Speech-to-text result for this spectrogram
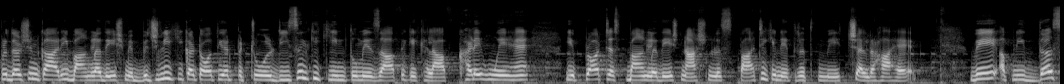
प्रदर्शनकारी बांग्लादेश में बिजली की कटौती और पेट्रोल, डीजल की कीमतों में इजाफे के खिलाफ खड़े हुए हैं। ये प्रोटेस्ट बांग्लादेश नेशनलिस्ट पार्टी के नेतृत्व में चल रहा है। वे अपनी दस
